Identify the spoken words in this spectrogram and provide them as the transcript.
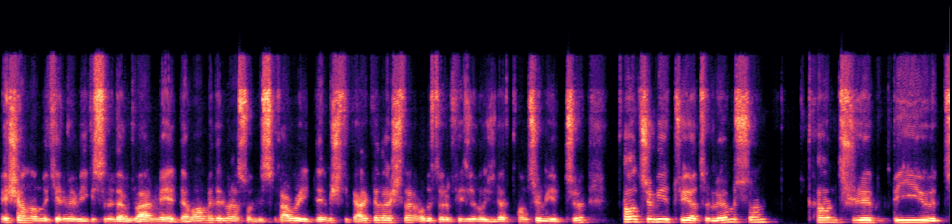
Eş anlamlı kelime bilgisini de vermeye devam edelim. En son discovery demiştik arkadaşlar. Auditory physiology that contribute to. Contribute to'yu hatırlıyor musun? Contribute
